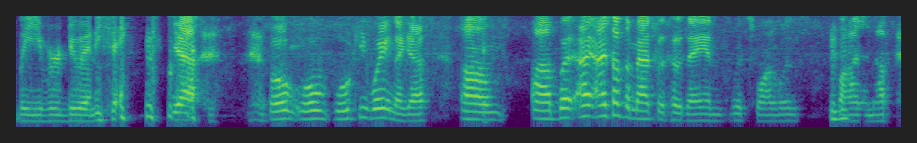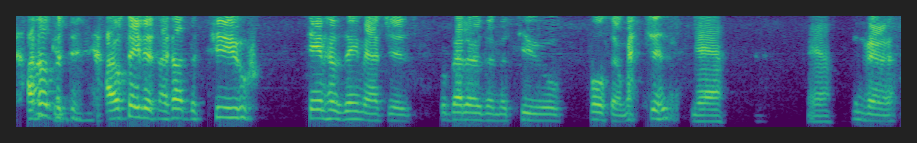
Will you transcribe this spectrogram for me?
leave or do anything. yeah. We'll, we'll we'll keep waiting, I guess. Um, uh, but I, I thought the match with Jose and with Swan was Mhm. fine enough. I thought that I will say this: I thought the two San Jose matches were better than the two Full Sail matches. yeah, yeah. In fairness,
